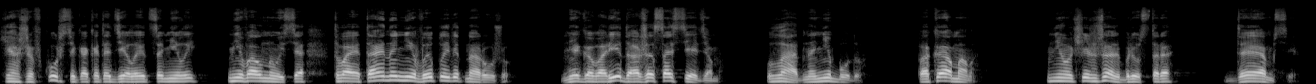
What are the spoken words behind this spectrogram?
«Я же в курсе, как это делается, милый. Не волнуйся, твоя тайна не выплывет наружу. Не говори даже соседям». «Ладно, не буду. Пока, мама». «Мне очень жаль Брюстера». «Дэмси».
